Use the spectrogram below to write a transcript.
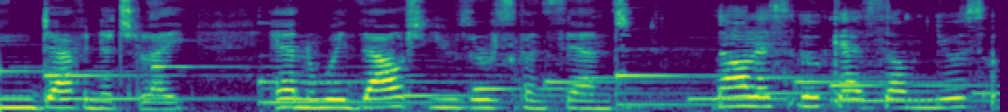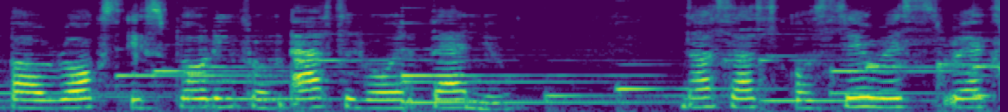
indefinitely and without users' consent. Now let's look at some news about rocks exploding from asteroid Bennu. NASA's OSIRIS-REx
